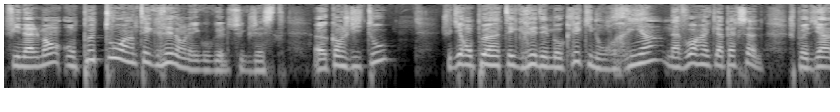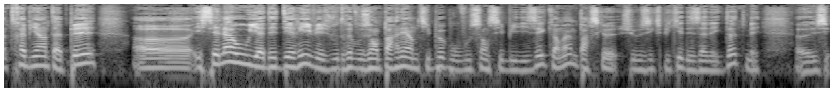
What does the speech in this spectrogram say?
finalement, on peut tout intégrer dans les Google Suggest. Euh, quand je dis tout, je veux dire, on peut intégrer des mots-clés qui n'ont rien à voir avec la personne. Je peux dire très bien taper, euh, et c'est là où il y a des dérives, et je voudrais vous en parler un petit peu pour vous sensibiliser quand même, parce que je vais vous expliquer des anecdotes, mais euh, je sais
